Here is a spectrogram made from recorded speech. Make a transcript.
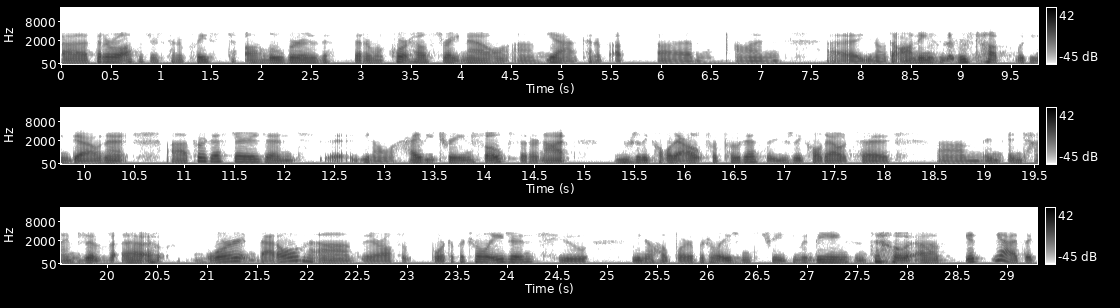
uh, federal officers kind of placed all over the federal courthouse right now. Um, yeah, kind of up um, on. Uh, you know, the awnings and the rooftops looking down at uh, protesters and, uh, you know, highly trained folks that are not usually called out for protests. They're usually called out to um, in, in, times of uh, war and battle. Um, there are also border patrol agents who we know how border patrol agents treat human beings, and so um, it's yeah, it's like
